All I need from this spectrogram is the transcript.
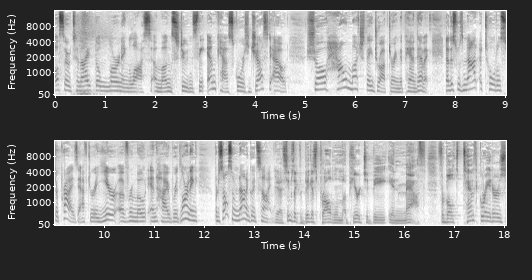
Also tonight, the learning loss among students. The MCAS scores just out show how much they dropped during the pandemic. Now, this was not a total surprise after a year of remote and hybrid learning, but it's also not a good sign. Yeah, it seems like the biggest problem appeared to be in math. For both 10th graders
